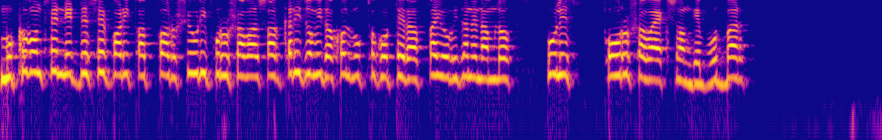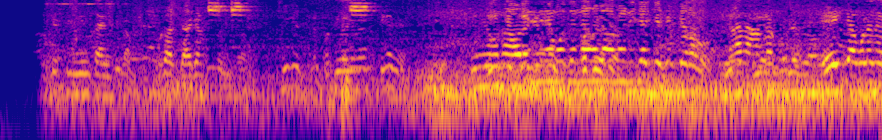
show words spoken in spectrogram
মুখ্যমন্ত্রীর নির্দেশের পরই তৎপর সিউড়ি পুরসভা সরকারি জমি দখলমুক্ত করতে রাস্তায় অভিযানে নামলো পুলিশ পৌরসভা একসঙ্গে বুধবার। এইটা বলে না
